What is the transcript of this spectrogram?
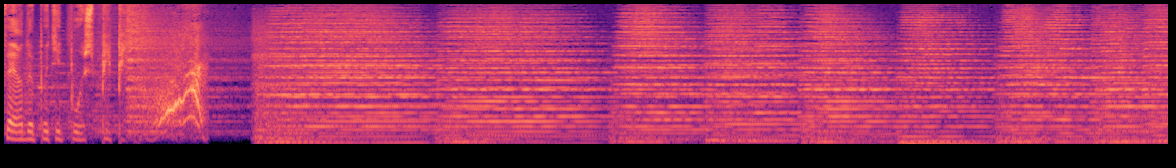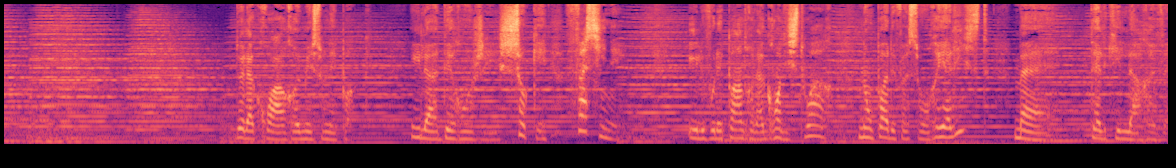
faire de petites pauses pipi. Delacroix a remis son époque. Il a dérangé, choqué, fasciné. Il voulait peindre la grande histoire, non pas de façon réaliste, mais telle qu'il la rêvait.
